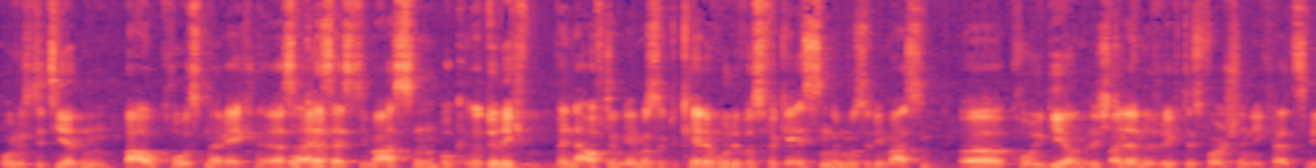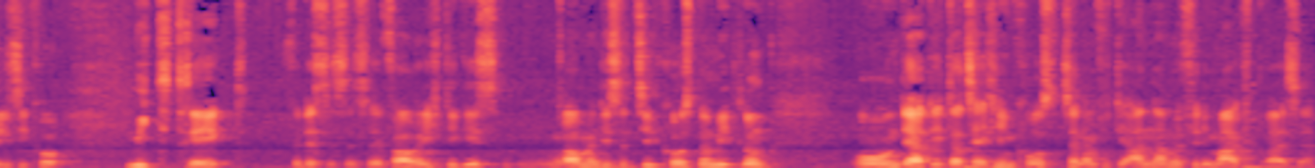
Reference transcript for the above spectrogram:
prognostizierten Baukosten errechnet. Also okay. einerseits die Massen. Okay. Natürlich, wenn der Auftragnehmer sagt, okay, da wurde was vergessen, dann muss er die Massen äh, korrigieren, Richtig. weil er natürlich das Vollständigkeitsrisiko mitträgt, für das das LV richtig ist, im Rahmen dieser Zielkostenermittlung. Und ja, die tatsächlichen Kosten sind einfach die Annahme für die Marktpreise.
